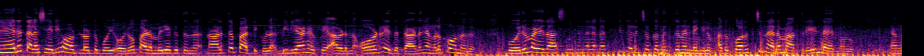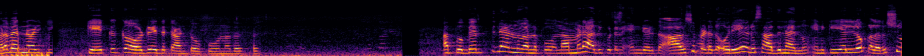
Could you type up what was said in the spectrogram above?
നേരെ തലശ്ശേരി ഹോട്ടലിലോട്ട് പോയി ഓരോ പഴംപൊരിയൊക്കെ തിന്ന് നാളത്തെ പാർട്ടിക്കുള്ള ബിരിയാണിയൊക്കെ അവിടുന്ന് ഓർഡർ ചെയ്തിട്ടാണ് ഞങ്ങൾ പോകുന്നത് പോരും വഴി ദാ സൂര്യൻ നല്ല കത്തി ജ്വലിച്ചൊക്കെ നിൽക്കുന്നുണ്ടെങ്കിലും അത് കുറച്ച് നേരം മാത്രമേ ഉണ്ടായിരുന്നുള്ളൂ. ഞങ്ങൾ വരുന്ന വഴിക്ക് കേക്കൊക്കെ ഓർഡർ ചെയ്തിട്ടാണ് കേട്ടോ പോകുന്നത് അപ്പോൾ ബർത്ത്ഡേ ആണെന്ന് പറഞ്ഞപ്പോൾ നമ്മുടെ ആദ്യക്കുട്ടൻ എന്റെ അടുത്ത് ആവശ്യപ്പെട്ടത് ഒരേ ഒരു സാധനമായിരുന്നു. എനിക്ക് യെല്ലോ കളർ ഷൂ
